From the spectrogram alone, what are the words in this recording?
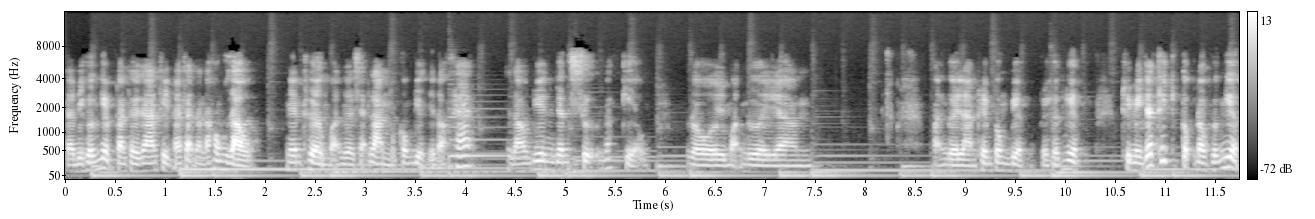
tại vì hướng nghiệp toàn thời gian thì nói thật là nó không giàu. Nên thường mọi người sẽ làm một công việc gì đó khác giáo viên nhân sự các kiểu. Rồi mọi người uh, mọi người làm thêm công việc về hướng nghiệp thì mình rất thích cộng đồng hướng nghiệp.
